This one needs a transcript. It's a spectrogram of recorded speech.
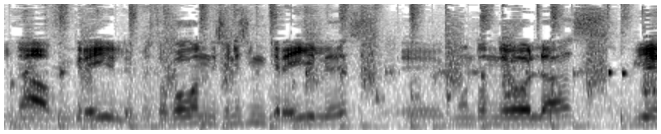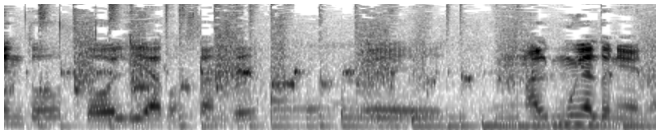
y nada, fue increíble. Me tocó condiciones increíbles, eh, un montón de olas, viento, todo el día constante muy alto nivel, ¿no?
